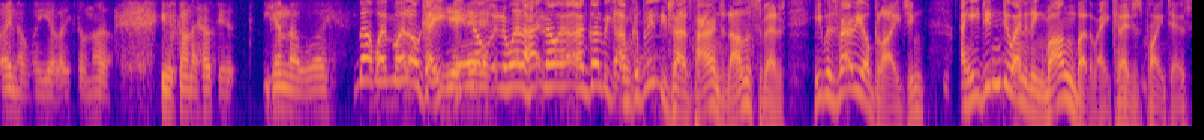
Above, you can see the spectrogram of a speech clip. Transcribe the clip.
I know why you liked him. No, he was going to help you. You know why? No, well, well okay. Yeah. No, no, well, no, I'm going to be. I'm completely transparent and honest about it. He was very obliging, and he didn't do anything wrong. By the way, can I just point out?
